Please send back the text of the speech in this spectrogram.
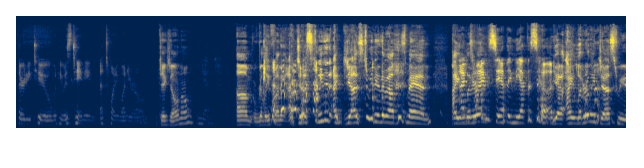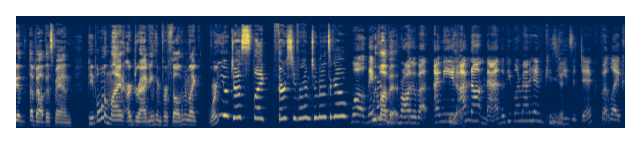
32 when he was dating a 21 year old. Jake Gyllenhaal, Yeah. um, really funny. I just tweeted. I just tweeted about this man. I I'm literally, time stamping the episode. yeah, I literally just tweeted about this man. People online are dragging him for filth, and I'm like, weren't you just like thirsty for him two minutes ago? Well, they We were love it. wrong about. I mean, Yeah. I'm not mad that people are mad at him because Yeah. he's a dick, but like,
